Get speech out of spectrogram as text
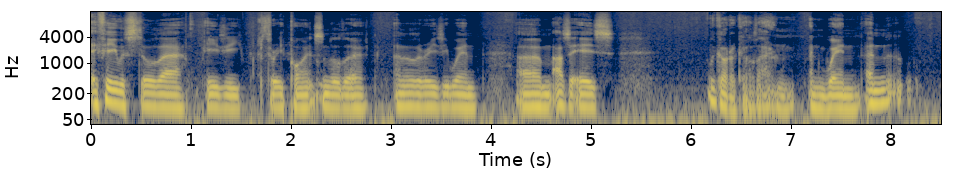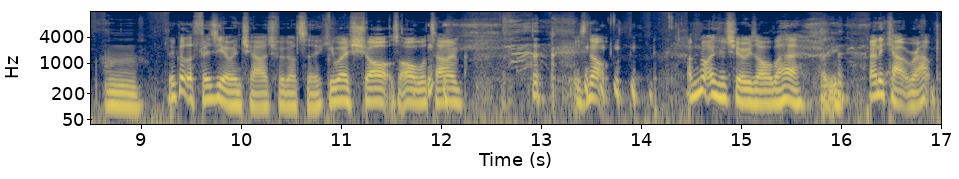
if he was still there, easy three points, another another easy win. Um, as it is, we got to go there and, and win. And uh, They've got the physio in charge, for God's sake. He wears shorts all the time. he's not. I'm not even sure he's all there. And he can't rap.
